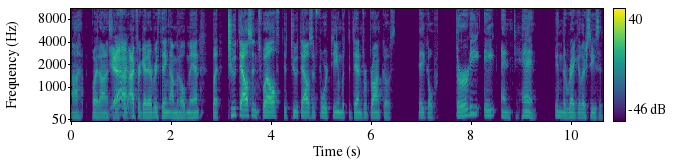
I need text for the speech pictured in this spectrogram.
Uh, quite honestly, I, for- I forget everything. I'm an old man. But 2012 to 2014 with the Denver Broncos, they go 38 and 10 in the regular season.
